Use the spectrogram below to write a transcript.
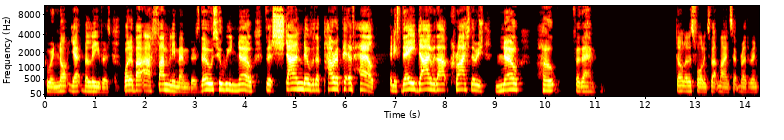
who are not yet believers? What about our family members, those who we know that stand over the parapet of hell? And if they die without Christ, there is no hope for them. Don't let us fall into that mindset, brethren.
